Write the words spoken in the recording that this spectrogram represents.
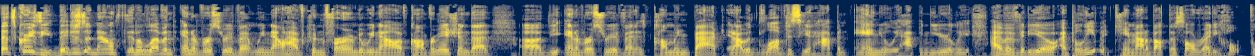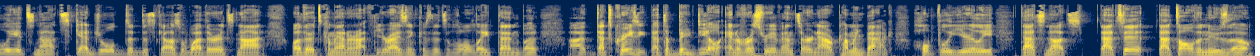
That's crazy. They just announced an 11th anniversary event. We now have confirmed, we now have confirmation that uh, the anniversary event is coming back, and I would love to see it happen annually, happen yearly. I have a video, I believe it came out about this already. Hopefully, it's not scheduled to discuss whether it's not, whether it's coming out or not, theorizing because it's a little late then, but uh, that's crazy. That's a big deal. Anniversary events are now coming back, hopefully yearly. That's nuts. That's it. That's all the news, though.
